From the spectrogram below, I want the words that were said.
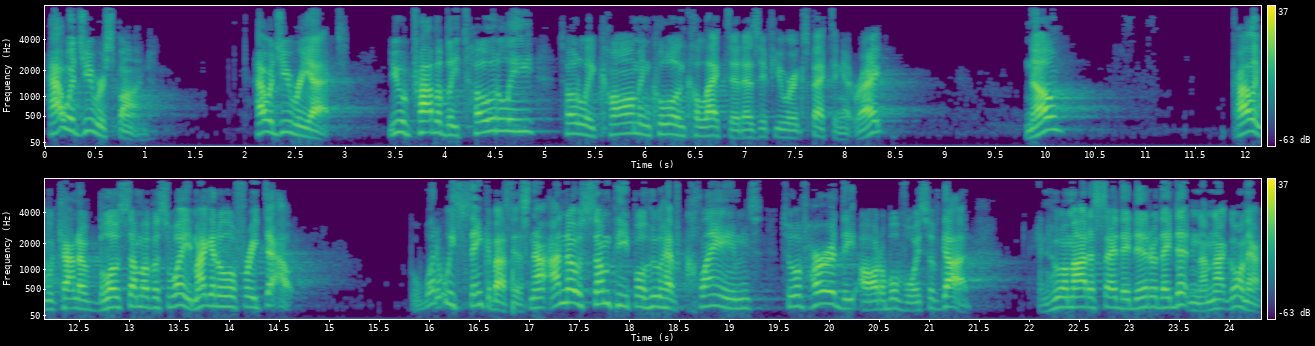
how would you respond? How would you react? You would probably totally, totally calm and cool and collected as if you were expecting it, right? No? Probably would kind of blow some of us away. You might get a little freaked out. But what do we think about this? Now, I know some people who have claimed to have heard the audible voice of God. And who am I to say they did or they didn't? I'm not going there.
